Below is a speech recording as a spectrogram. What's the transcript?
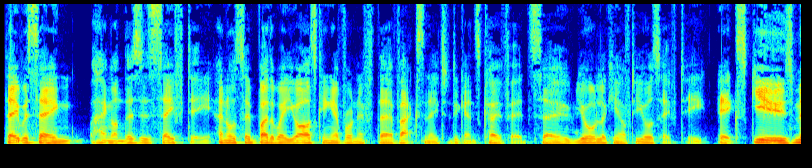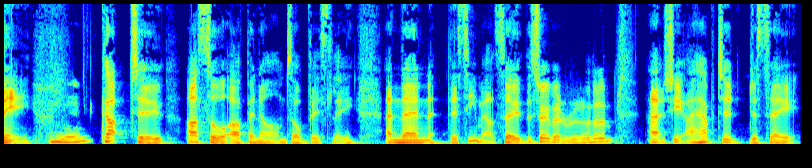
they were saying, "Hang on, this is safety." And also, by the way, you're asking everyone if they're vaccinated against COVID, so you're looking after your safety. Excuse me. Mm-hmm. Cut to us all up in arms, obviously, and then this email. So the story about actually, I have to just say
